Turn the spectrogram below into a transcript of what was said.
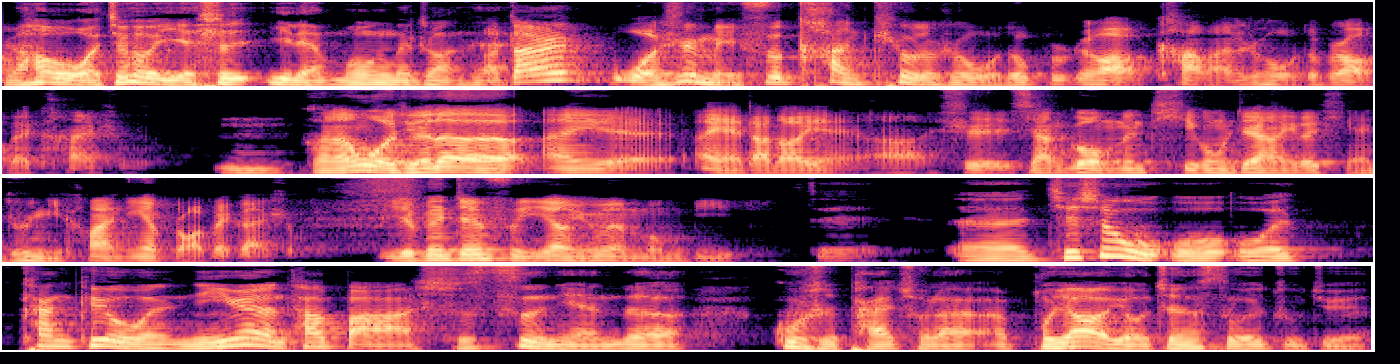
然后我就也是一脸懵的状态。当然，我是每次看 Q 的时候，我都不知道看完了之后，我都不知道我在看什么。嗯，可能我觉得暗夜暗夜大导演啊，是想给我们提供这样一个体验，就是你看完你也不知道在干什么，你就跟真嗣一样永远懵逼。对，呃，其实我我我看 Q，我宁愿他把十四年的故事拍出来，而不要有真嗣为主角，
